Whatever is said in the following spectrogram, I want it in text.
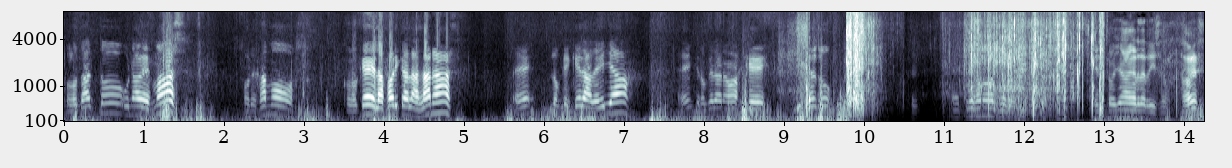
Por lo tanto, una vez más, os dejamos con lo que es la fábrica de las lanas, eh, lo que queda de ella, eh, que no queda nada más que eso. Esto ya es de risa, ¿sabes?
